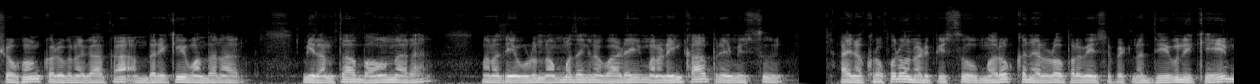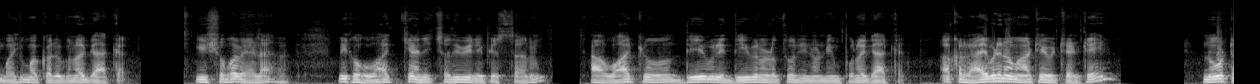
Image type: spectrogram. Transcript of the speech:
శుభం కలుగునగాక అందరికీ వందనారు మీరంతా బాగున్నారా? మన దేవుడు నమ్మదగిన వాడై మనల్ని ఇంకా ప్రేమిస్తూ ఆయన కృపలో నడిపిస్తూ మరొక్క నెలలో ప్రవేశపెట్టిన దేవునికే మహిమ కలుగునగాక. ఈ శుభవేళ మీకు ఒక వాక్యాన్ని చదివి వినిపిస్తాను. ఆ వాక్యం దేవుని దీవెనలతో నిన్ను నింపునగాక. అక్కడ రాయబడిన మాట ఏమిటంటే నూట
